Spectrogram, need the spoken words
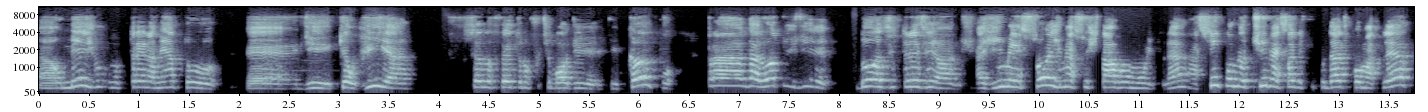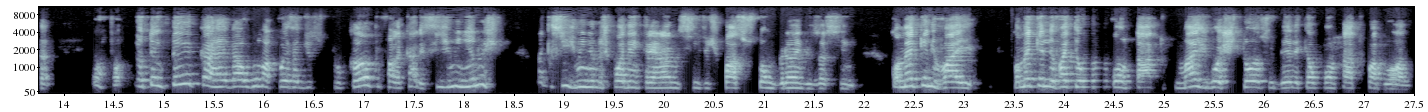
é, o mesmo treinamento é, de que eu via sendo feito no futebol de, de campo para garotos de 12, 13 anos. As dimensões me assustavam muito, né? Assim como eu tive essa dificuldade como atleta, eu, eu tentei carregar alguma coisa disso para o campo e falei, cara, esses meninos, como é que esses meninos podem treinar nesses espaços tão grandes assim? Como é que ele vai, como é que ele vai ter o contato mais gostoso dele, que é o contato com a bola?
